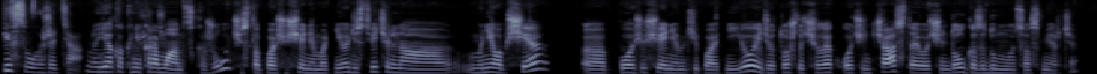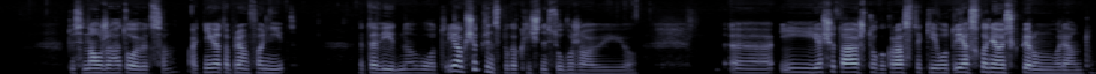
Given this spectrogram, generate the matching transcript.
пів свого життя. Ну, я как некромант скажу, чисто по ощущениям от нее, действительно, мне вообще э, по ощущениям типа от нее идет то, что человек очень часто и очень долго задумывается о смерти. То есть она уже готовится. От нее это прям фонит. Это видно. Вот. Я вообще, в принципе, как личность уважаю ее. Э, И я считаю, что как раз-таки вот я склоняюсь к первому варианту.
